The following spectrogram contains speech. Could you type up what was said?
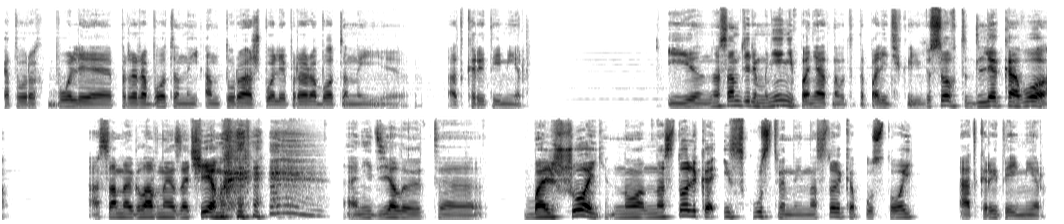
которых более проработанный антураж, более проработанный э, открытый мир. И на самом деле мне непонятна вот эта политика Ubisoft для кого, а самое главное зачем они делают э, большой, но настолько искусственный, настолько пустой открытый мир.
